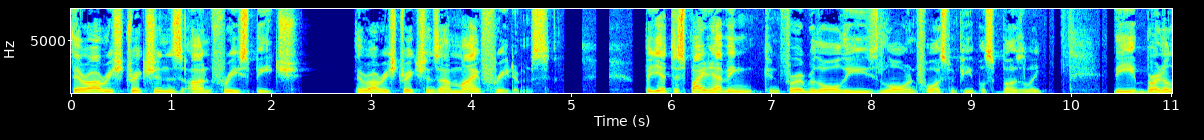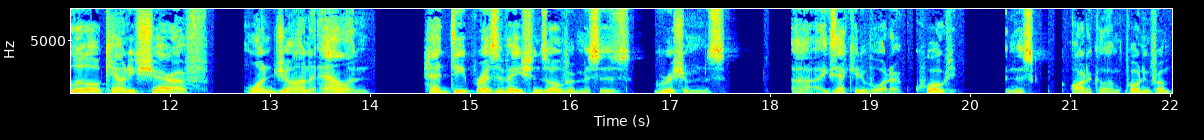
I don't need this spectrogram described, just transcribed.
There are restrictions on free speech. There are restrictions on my freedoms. But yet, despite having conferred with all these law enforcement people, supposedly, the Bernalillo County Sheriff one John Allen, had deep reservations over Mrs. Grisham's uh, executive order. Quote in this article I'm quoting from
